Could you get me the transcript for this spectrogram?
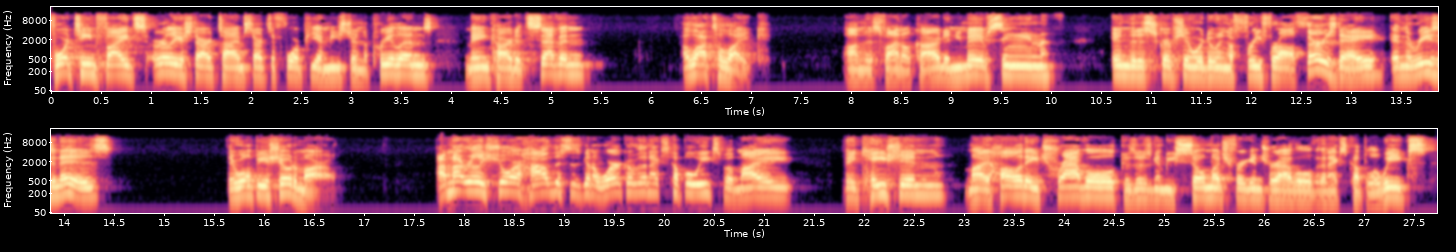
14 fights, earlier start time starts at 4 p.m. Eastern, the prelims, main card at 7. A lot to like on this final card. And you may have seen in the description we're doing a free for all Thursday. And the reason is there won't be a show tomorrow. I'm not really sure how this is going to work over the next couple weeks, but my vacation, my holiday travel, because there's going to be so much friggin' travel over the next couple of weeks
